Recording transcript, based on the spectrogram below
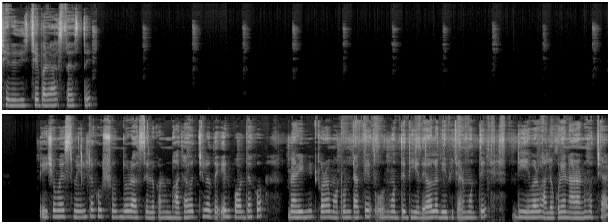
ছেড়ে দিচ্ছে এবারে আস্তে আস্তে। এই সময় স্মেলটা খুব সুন্দর আসছিল, কারণ ভাজা হচ্ছিল তো। এরপর দেখো ম্যারিনেট করা মটনটাকে ওর মধ্যে দিয়ে দেওয়া হলো গ্রেভিটার মধ্যে। দিয়ে এবার ভালো করে নাড়ানো হচ্ছে। আর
